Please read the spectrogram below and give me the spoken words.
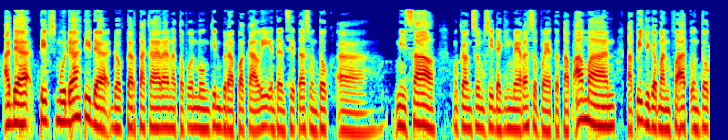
Ada tips mudah tidak dokter takaran ataupun mungkin berapa kali intensitas untuk eh, misal mengkonsumsi daging merah supaya tetap aman, tapi juga manfaat untuk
